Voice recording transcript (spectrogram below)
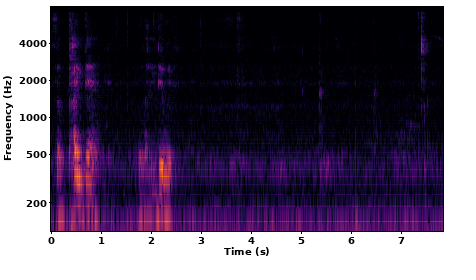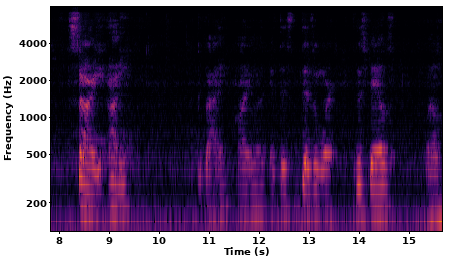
So pipe down and let him do it. Sorry, Ani. Goodbye, Anima. If this doesn't work, if this fails, well,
